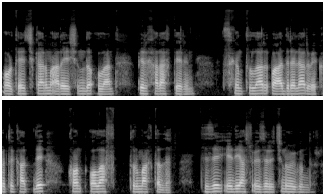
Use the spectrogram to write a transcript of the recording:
ortaya çıkarma arayışında olan bir karakterin sıkıntılar, badireler ve kötü kalpli Kont Olaf durmaktadır. Dizi 7 yaş ve üzeri için uygundur.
